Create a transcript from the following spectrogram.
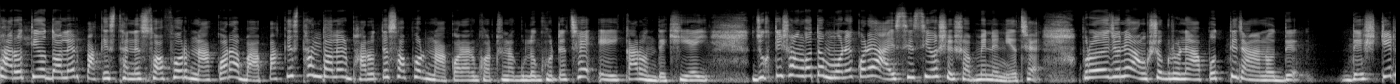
ভারতীয় দলের পাকিস্তানে সফর না করা বা পাকিস্তান দলের ভারতে সফর না করার ঘটনাগুলো ঘটেছে এই কারণ দেখিয়েই। যুক্তিসঙ্গত মনে করে আইসিসিও সেসব মেনে নিয়েছে। প্রয়োজনে অংশগ্রহণে আপত্তি জানানো দে- দেশটির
